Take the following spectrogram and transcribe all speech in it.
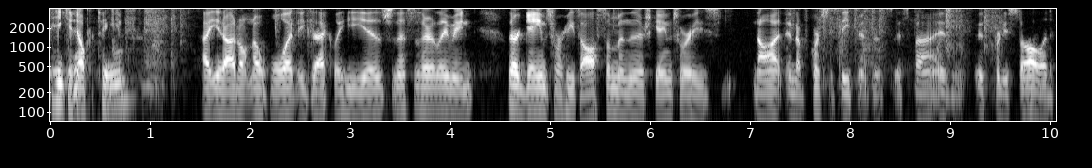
he can help a team. Uh, you know, I don't know what exactly he is necessarily. I mean, there are games where he's awesome, and there's games where he's not. And of course, his defense is is, fine, is, is pretty solid.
